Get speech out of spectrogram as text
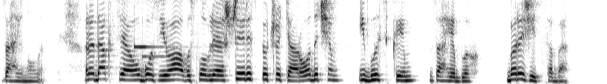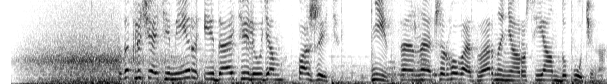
загинули. Редакція обоз.ЮА висловлює щирі співчуття родичам і близьким загиблих. Бережіть себе. Заключайте мір і дайте людям пожить. Ні, це не чергове звернення росіян до Путіна.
